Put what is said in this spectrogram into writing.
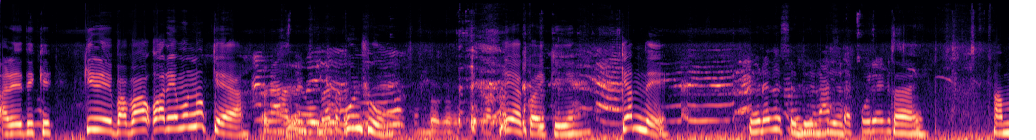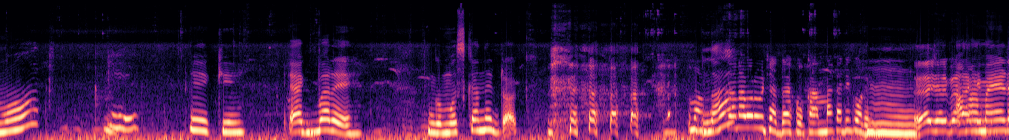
আর এদিকে কি রে বাবা ওর এমন কে? কোন এ কয় কি? কেমনে? পড়ে গেছে দূর দিয়ে। পড়ে গেছে। তাই। আম্মু? এ কি? একবারে। গো মুস্কানের হুম। আমার মায়ের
